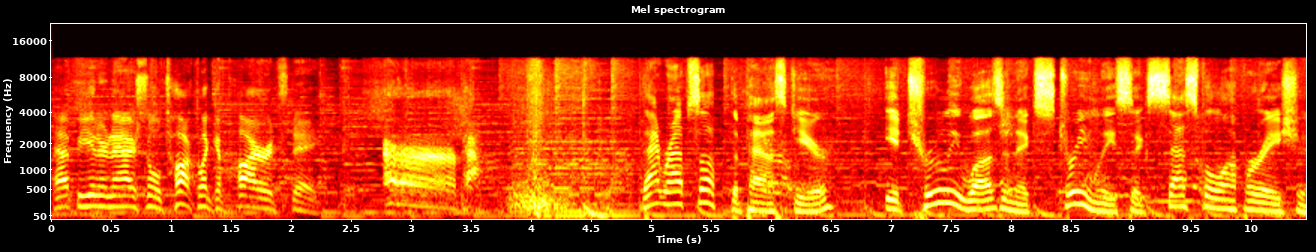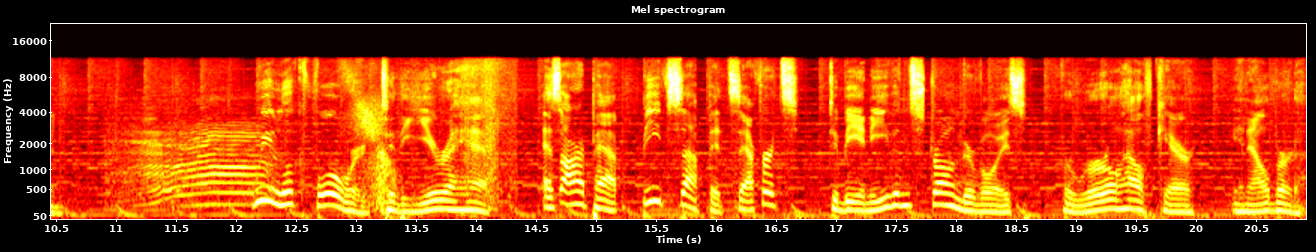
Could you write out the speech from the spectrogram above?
Happy International Talk Like a Pirates Day. Arr, pap. That wraps up the past year. It truly was an extremely successful operation. We look forward to the year ahead as RPAP beefs up its efforts to be an even stronger voice for rural healthcare in Alberta.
